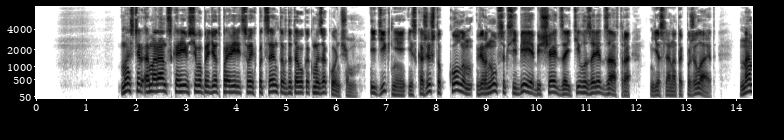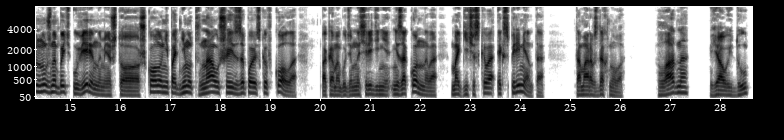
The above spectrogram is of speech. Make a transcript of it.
«Мастер Амарант, скорее всего, придет проверить своих пациентов до того, как мы закончим иди к ней и скажи, что Колом вернулся к себе и обещает зайти в лазарет завтра, если она так пожелает. Нам нужно быть уверенными, что школу не поднимут на уши из-за поисков Колла, пока мы будем на середине незаконного магического эксперимента. Тамара вздохнула. Ладно, я уйду.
